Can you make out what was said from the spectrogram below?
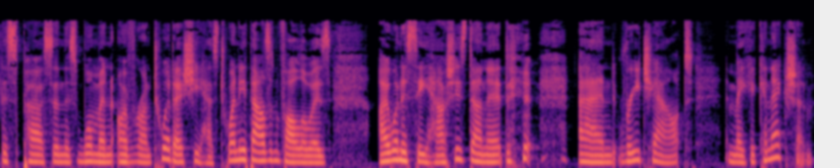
this person, this woman over on Twitter. She has 20,000 followers. I want to see how she's done it and reach out and make a connection.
